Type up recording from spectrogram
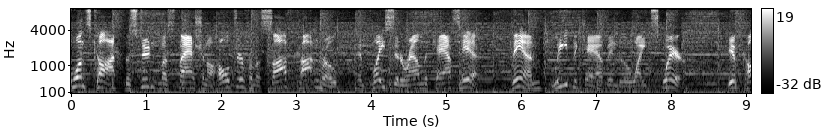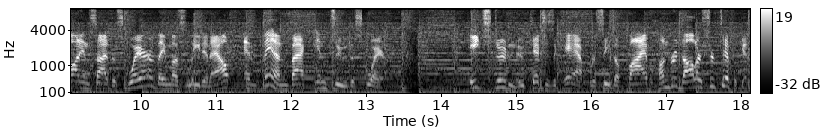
Once caught, the student must fashion a halter from a soft cotton rope and place it around the calf's head. Then, lead the calf into the white square. If caught inside the square, they must lead it out and then back into the square. Each student who catches a calf receives a $500 certificate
